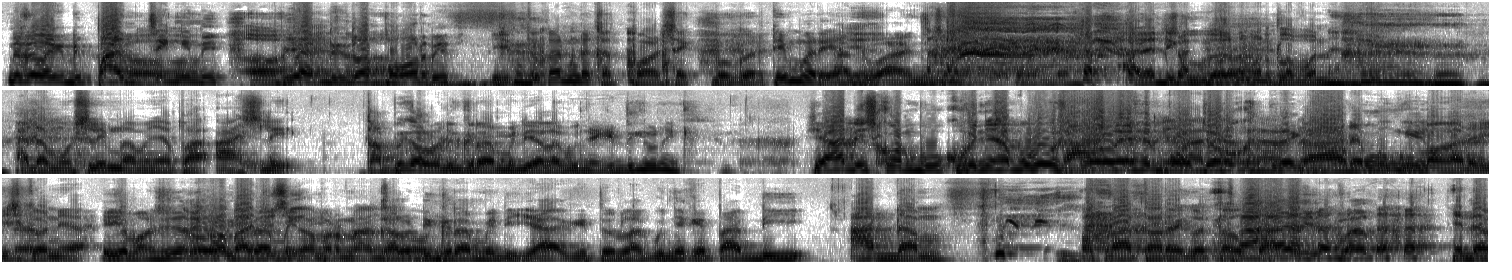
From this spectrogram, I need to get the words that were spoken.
Ini lagi dipancing Oh. ini. Oh, Biar hero. dilaporin. Itu kan dekat Polsek Bogor Timur ya. Aduh anjing. Ada di Google nomor teleponnya. Ada muslim namanya Pak asli. Tapi kalau di Gramedia lagunya gitu gimana? Ya diskon bukunya bos boleh pojok ada, Nggak Gak ada buku mungkin. mah gak ada diskon ya. Iya maksudnya Tapi kalau kalau di baju sih Gramedia- nggak pernah Kalau di Gramedia gitu lagunya kayak tadi. Adam. Operatornya gue tau banget. banget. Ya.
